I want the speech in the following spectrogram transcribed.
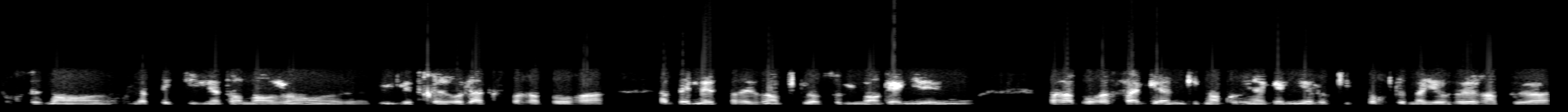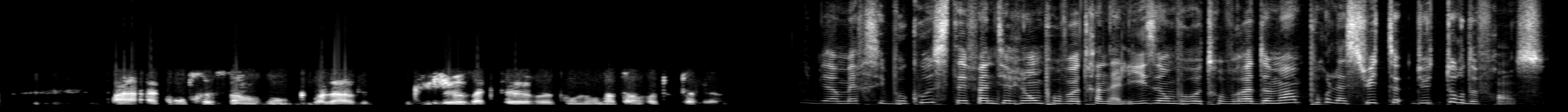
forcément, l'appétit vient en mangeant. Lui, il est très relax par rapport à, à Bennett, par exemple, qui doit absolument gagner, ou par rapport à Sagan, qui n'a encore rien gagné, alors qu'il porte le maillot vert un peu à, à, à contresens. Donc voilà, plusieurs acteurs euh, qu'on l'on entendra tout à l'heure. Eh bien, merci beaucoup Stéphane Thirion pour votre analyse et on vous retrouvera demain pour la suite du Tour de France.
